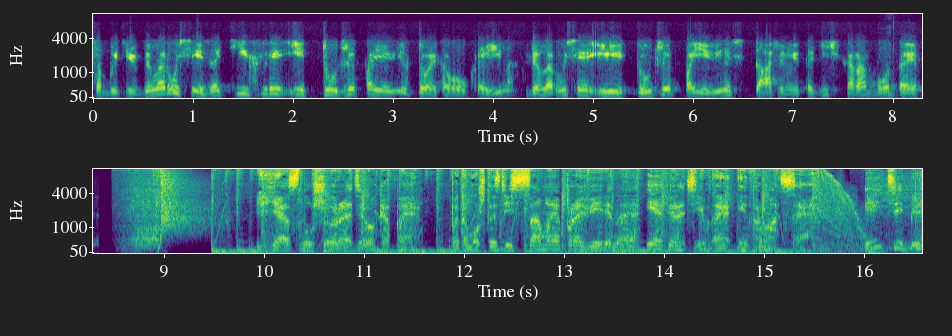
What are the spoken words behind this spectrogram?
событий в Беларуси затихли. И тут же появилась, до этого Украина, Белоруссия, и тут же появилась та же методичка, работает. Я слушаю Радио КП, потому что здесь самая проверенная и оперативная информация. И тебе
